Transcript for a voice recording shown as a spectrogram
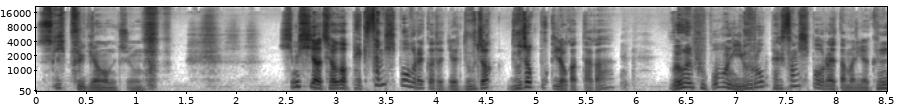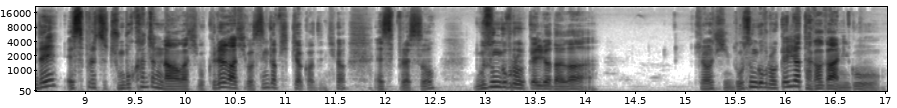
수시풀 경험중. 심지어 저거 130법을 했거든요. 누적? 누적 뽑기려 갔다가 웨월프 뽑은 이후로 130법을 했단 말이에요. 근데 에스프레소 중복 한 장 나와가지고 그래가지고 승급시켰거든요. 에스프레소. 노승급으로 깰려다가 제가 지금 노승급으로 깰려다가가 아니고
